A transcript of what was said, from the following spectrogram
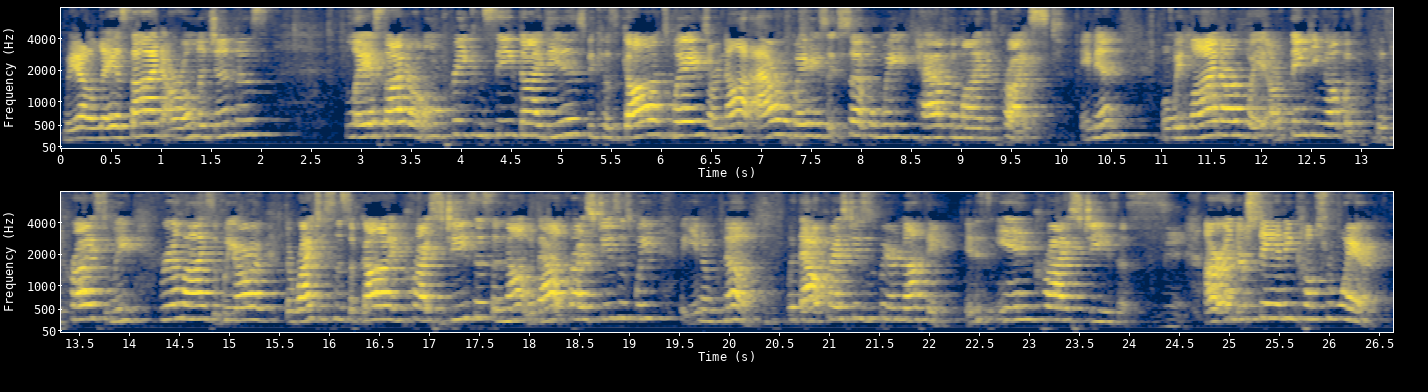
We got to lay aside our own agendas lay aside our own preconceived ideas because God's ways are not our ways except when we have the mind of Christ. Amen? When we line our way, our thinking up with, with Christ and we realize that we are the righteousness of God in Christ Jesus and not without Christ Jesus, we, you know, no. Without Christ Jesus, we are nothing. It is in Christ Jesus. Amen. Our understanding comes from where?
